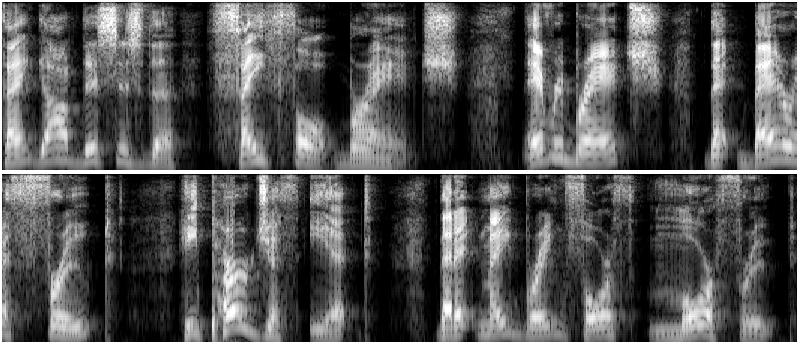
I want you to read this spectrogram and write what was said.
Thank God this is the faithful branch. Every branch that beareth fruit, he purgeth it, that it may bring forth more fruit.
